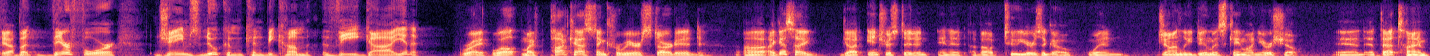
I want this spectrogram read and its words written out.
Yeah. but therefore James Newcomb can become the guy in it. Right. Well, my podcasting career started, uh, I guess I got interested in, in it about two years ago when John Lee Dumas came on your show. And at that time,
